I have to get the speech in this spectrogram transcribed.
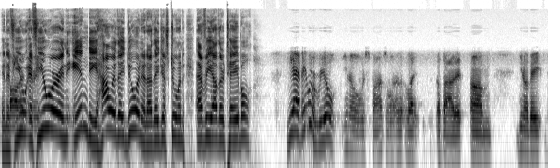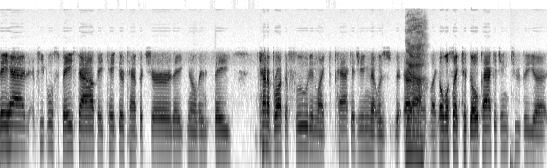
And if Oh, you if great. you were in Indy, how are they doing it? Are they just doing every other table? Yeah, they were real, you know, responsible uh, like about it. Um, you know, they they had people spaced out. They take their temperature. They, you know, they they kind of brought the food in like packaging that was, Yeah. know, like almost like to go packaging to the uh,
